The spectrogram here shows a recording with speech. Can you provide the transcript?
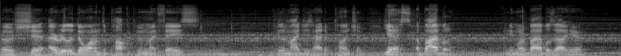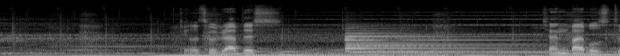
Oh shit, I really don't want him to pop up in my face. Because I might just have to punch him. Yes, a Bible! Any more Bibles out here? Okay, let's go grab this. Ten Bibles to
